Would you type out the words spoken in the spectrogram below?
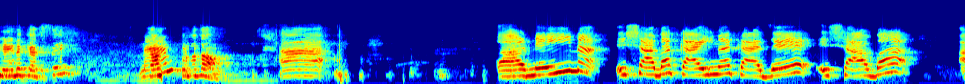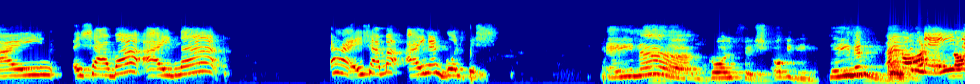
gain a cat say. Ma'am, Kanchika. uh, uh, nein, ich habe keine Katze. Ich habe ein, ich habe eine, ah, ich habe einen Goldfish. Gain a goldfish. Okay. Gain and I'm goldfish. not,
